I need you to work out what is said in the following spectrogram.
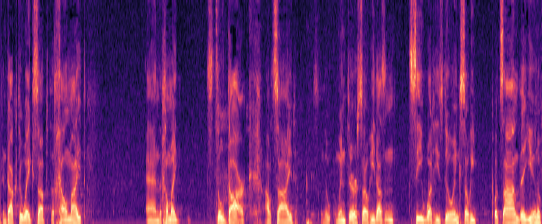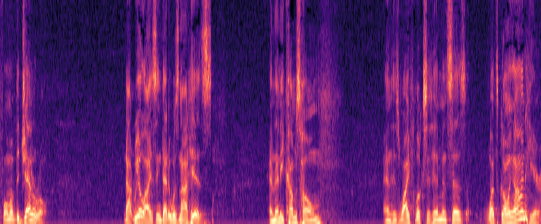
conductor wakes up the Chelmite, and the Chelmite still dark outside in the winter, so he doesn't see what he's doing, so he puts on the uniform of the general, not realizing that it was not his. And then he comes home, and his wife looks at him and says, What's going on here?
